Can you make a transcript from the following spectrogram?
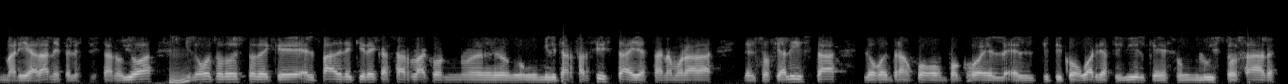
María Danefel, es Tristán Ulloa, y luego todo esto de que el padre quiere casarla con eh, un militar fascista, ella está enamorada del socialista, luego entra en juego un poco el, el típico guardia civil que es un Luis Tosar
